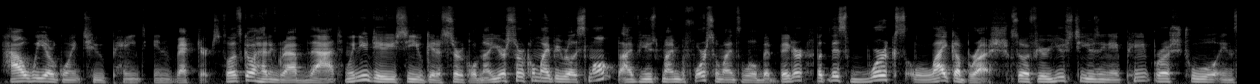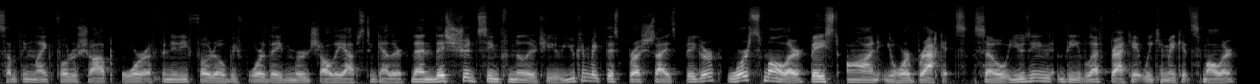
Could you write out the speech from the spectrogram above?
how we are going to paint in vectors. So let's go ahead and grab that. When you do, you see you get a circle. Now your circle might be really small. I've used mine before, so mine's a little bit bigger, but this works like a brush. So if you're used to using a paintbrush tool in something like Photoshop or Affinity Photo, before they merged all the apps together, then this should seem familiar to you. You can make this brush size bigger or smaller based on your brackets. So using the left bracket, we can make it smaller,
